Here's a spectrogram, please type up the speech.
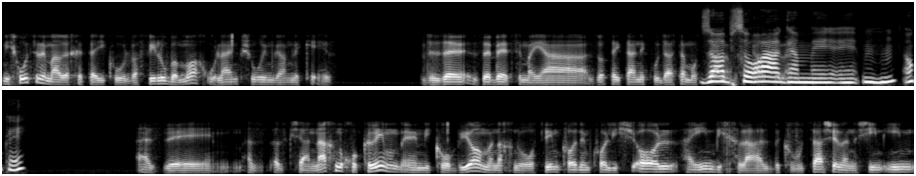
מחוץ למערכת העיכול, ואפילו במוח, אולי הם קשורים גם לכאב. וזה בעצם היה, זאת הייתה נקודת המוצא. זו הבשורה גם, אוקיי. אז, אז, אז כשאנחנו חוקרים מיקרוביום, אנחנו רוצים קודם כל לשאול האם בכלל בקבוצה של אנשים עם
